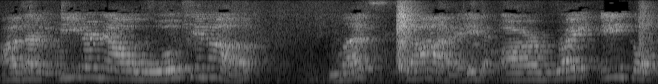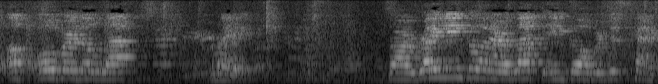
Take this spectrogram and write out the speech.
As our feet are now woken up, let's guide our right ankle up over the left leg. So our right ankle and our left ankle, we're just kind of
